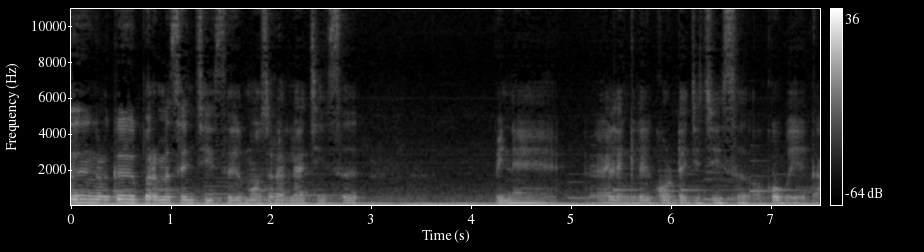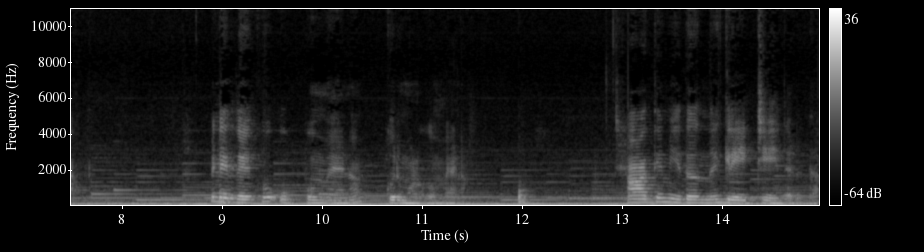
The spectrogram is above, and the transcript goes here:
ഇത് നിങ്ങൾക്ക് പെർമസൻ ചീസ് മോസറല്ല ചീസ് പിന്നെ അല്ലെങ്കിൽ കോട്ടേജ് ചീസ് ഒക്കെ ഉപയോഗിക്കാം. പിന്നെ ഇതിലേക്ക് ഉപ്പും വേണം കുരുമുളകും വേണം. ആദ്യം ഇതൊന്ന് ഗ്രേറ്റ് ചെയ്തെടുക്കാം.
